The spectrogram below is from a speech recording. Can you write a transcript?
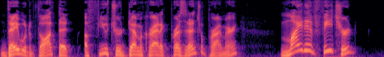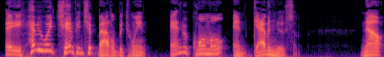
they would have thought that a future Democratic presidential primary might have featured a heavyweight championship battle between Andrew Cuomo and Gavin Newsom. Now,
